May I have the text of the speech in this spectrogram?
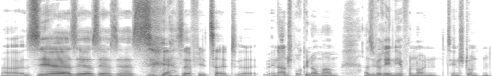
äh, sehr, sehr, sehr, sehr, sehr, sehr viel Zeit äh, in Anspruch genommen haben. Also wir reden hier von neun, zehn Stunden.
